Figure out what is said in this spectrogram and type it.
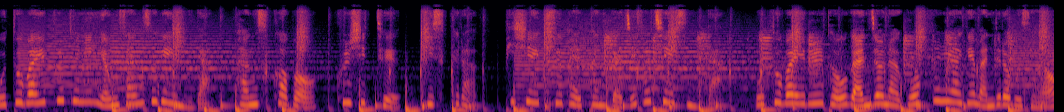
오토바이 풀튜닝 영상 소개입니다. 방수 커버, 쿨시트, 디스크랍, PCX 발판까지 설치했습니다. 오토바이를 더욱 안전하고 편리하게 만들어 보세요.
